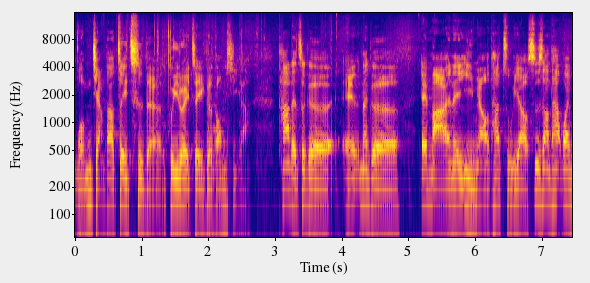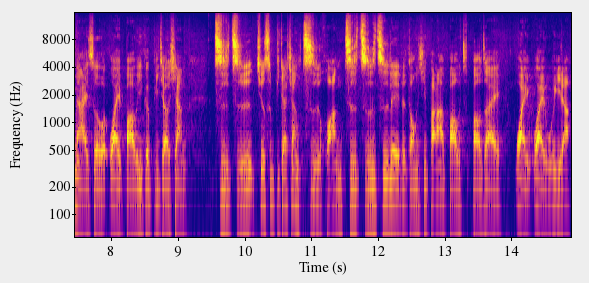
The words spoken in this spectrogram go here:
我们讲到这次的辉瑞这一个东西啊，它的这个诶那个 mRNA 疫苗，它主要事实上它外面还是有外包一个比较像脂质，就是比较像脂肪、脂质之类的东西，把它包包在外外围啦。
